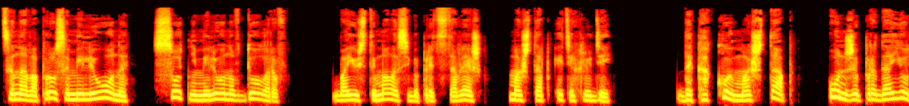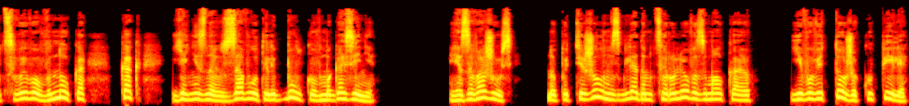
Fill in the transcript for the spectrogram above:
Цена вопроса — миллионы, сотни миллионов долларов. Боюсь, ты мало себе представляешь масштаб этих людей. Да какой масштаб? Он же продает своего внука, как, я не знаю, завод или булку в магазине. Я завожусь, но под тяжелым взглядом Цирулева замолкаю. Его ведь тоже купили,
